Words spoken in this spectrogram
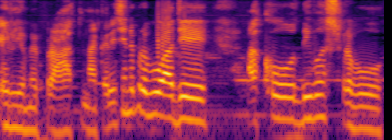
એવી અમે પ્રાર્થના કરીએ છીએ. ને પ્રભુ, આજે આખો દિવસ પ્રભુ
